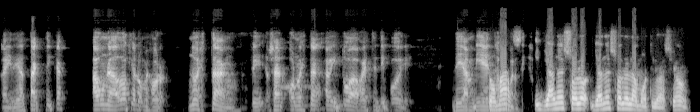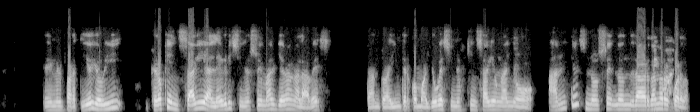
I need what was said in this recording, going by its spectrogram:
la idea táctica, aunado a que a lo mejor no están, o sea, o no están habituados a este tipo de, de ambiente. Tomás, y ya no es solo, ya no es solo la motivación. En el partido yo vi, creo que Inzaghi y Allegri, si no estoy mal, llegan a la vez. Tanto a Inter como a Juve, si no es que Inzaghi un año antes, no sé, no, la verdad no año. recuerdo.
